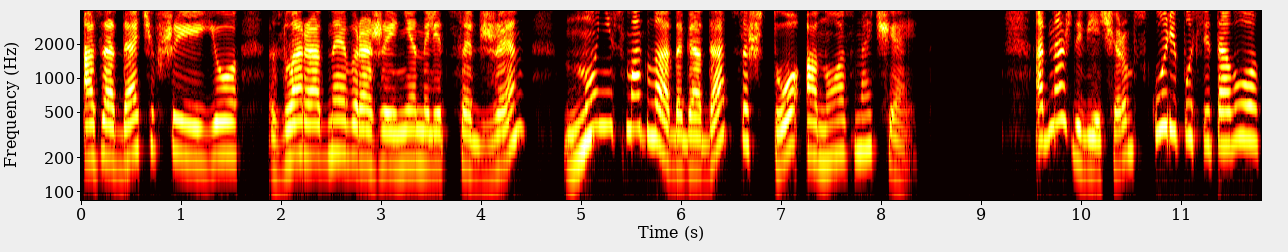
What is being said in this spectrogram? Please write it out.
озадачившее ее злорадное выражение на лице Джен, но не смогла догадаться, что оно означает. Однажды вечером, вскоре после того,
